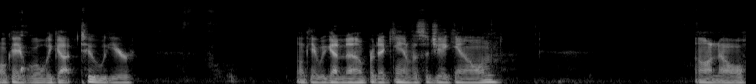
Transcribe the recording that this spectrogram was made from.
okay, well, we got two here. Okay, we got an upper deck canvas of Jake Allen. Oh, no.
